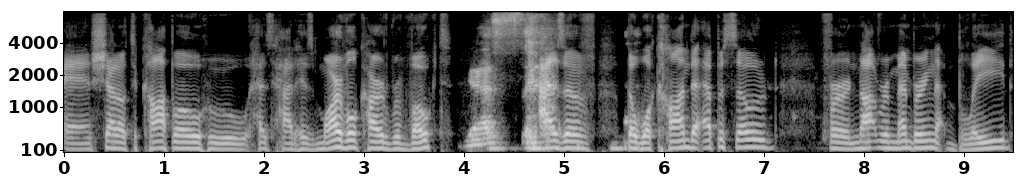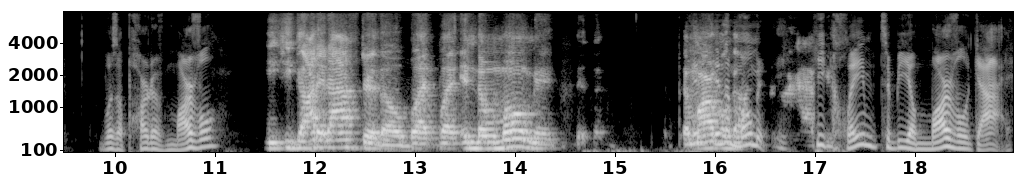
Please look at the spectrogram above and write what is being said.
and shout out to capo who has had his marvel card revoked yes. as of the wakanda episode for not remembering that blade was a part of marvel he, he got it after though, but but in the moment, the, the In- Marvel in the moment he claimed to be a marvel guy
